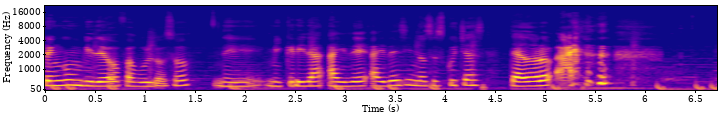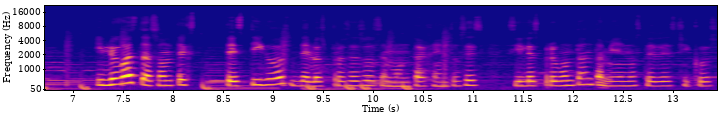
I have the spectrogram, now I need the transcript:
tengo un video fabuloso de mi querida Aide. Aide, si nos escuchas, te adoro. y luego hasta son testigos de los procesos de montaje. Entonces, si les preguntan también ustedes, chicos,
